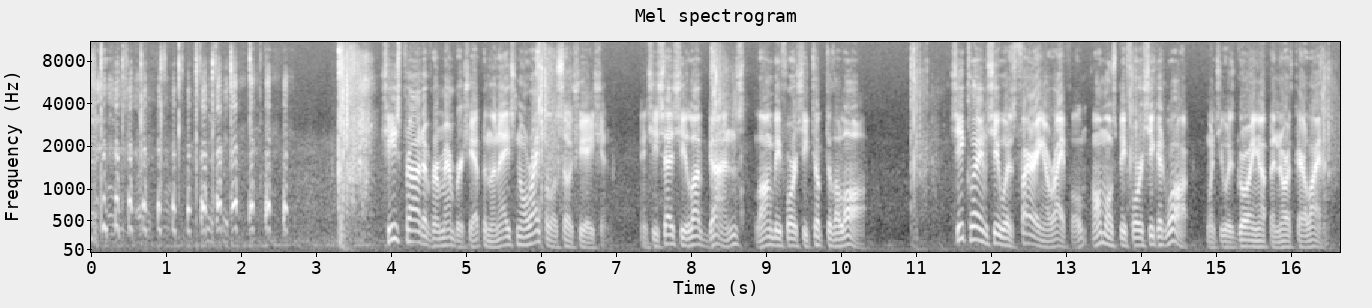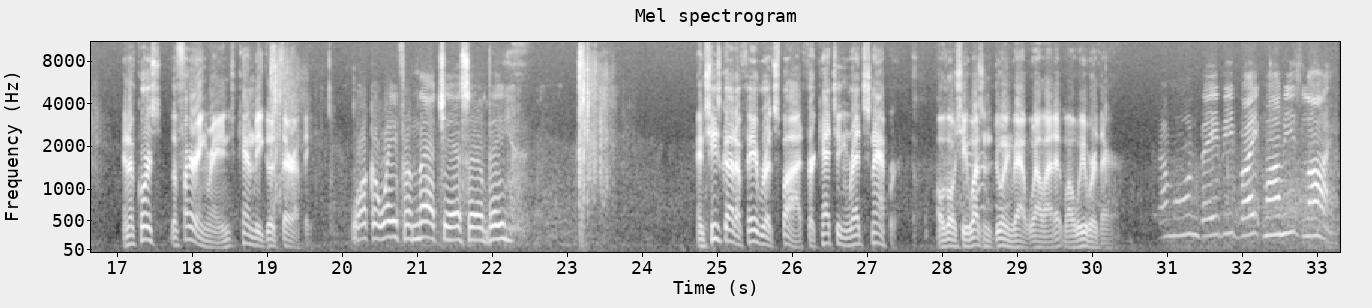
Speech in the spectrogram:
She's proud of her membership in the National Rifle Association, and she says she loved guns long before she took to the law. She claims she was firing a rifle almost before she could walk when she was growing up in North Carolina. And of course, the firing range can be good therapy. Walk away from that, you SOB. And she's got a favorite spot for catching red snapper, although she wasn't doing that well at it while we were there. Come on, baby, bite mommy's line.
